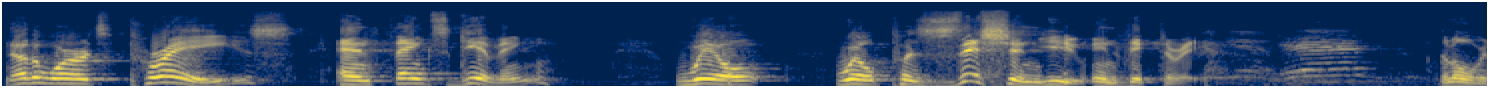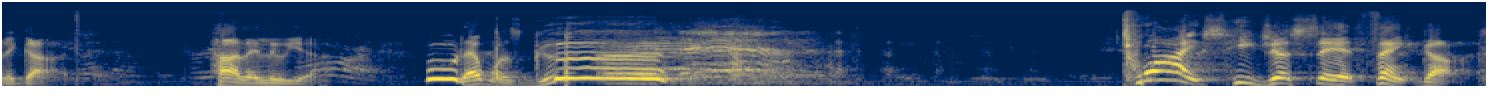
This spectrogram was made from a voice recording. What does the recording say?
In other words, praise and thanksgiving will, will position you in victory. Glory to God. Hallelujah. Ooh, that was good. Twice he just said, Thank God.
